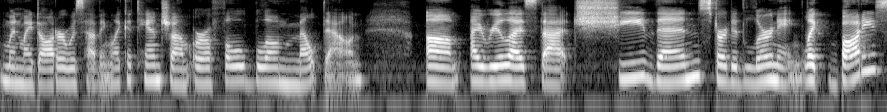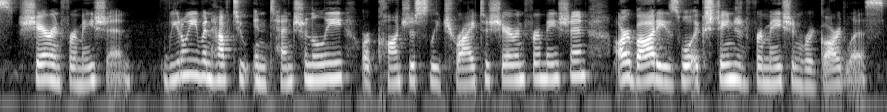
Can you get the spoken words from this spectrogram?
when my daughter was having like a tantrum or a full blown meltdown. Um, I realized that she then started learning, like bodies share information we don't even have to intentionally or consciously try to share information. Our bodies will exchange information regardless.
